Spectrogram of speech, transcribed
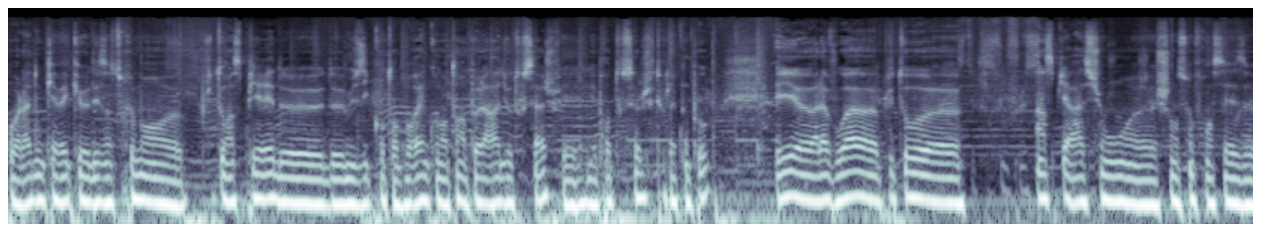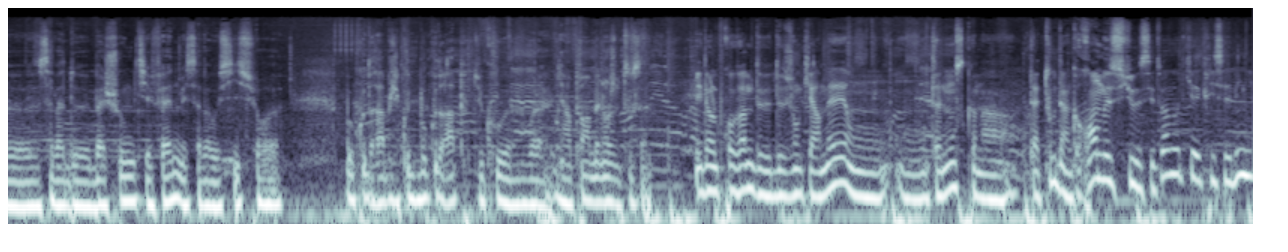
Voilà, donc avec euh, des instruments euh, plutôt inspirés de, musique contemporaine qu'on entend un peu à la radio, tout ça. Je fais mes prods tout seul, je fais toute la compo. Et euh, à la voix, plutôt inspiration, chanson française. ça va de Bachung, Tiefen, mais ça va aussi sur beaucoup de rap. J'écoute beaucoup de rap, du coup, voilà, il y a un peu un mélange de tout ça. Et dans le programme de, de Jean Carmet, on, on t'annonce comme un tatou d'un grand monsieur. C'est toi, Maud, qui a écrit ces lignes?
